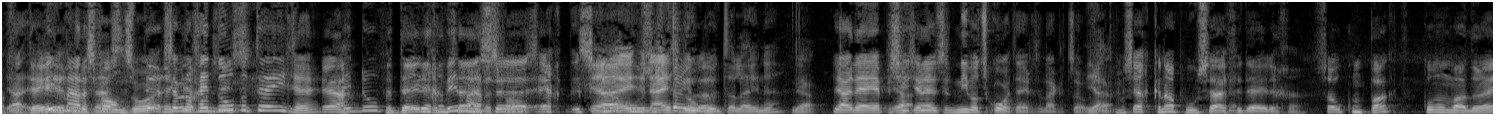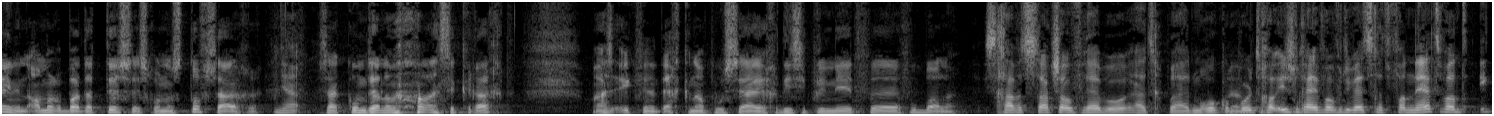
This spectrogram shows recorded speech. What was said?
Ja, win maar eens van ze hoor. Ze hebben nog geen doelpunt tegen. Ja. Geen doelpunt tegen. Win maar eens van Echt, is ja, een eigen doelpunt alleen hè? Ja, ja nee, precies. En er niemand scoort tegen, laat ik het zo ja. Het is echt knap hoe zij verdedigen. Zo compact. Kom er maar doorheen. En Amrabat daartussen is gewoon een stofzuiger. Ja. Dus hij komt helemaal aan zijn kracht. Maar ik vind het echt knap hoe zij gedisciplineerd eh, voetballen. Dus gaan we het straks over hebben hoor, uitgebreid. Marokko-Portugal. Eerst nog even over die wedstrijd van net. Want ik,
